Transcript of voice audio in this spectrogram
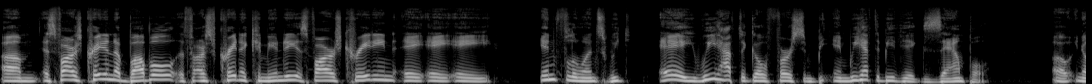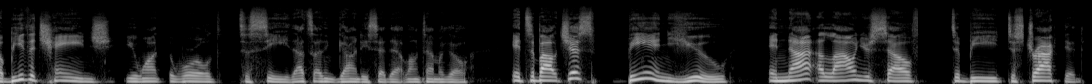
um, as far as creating a bubble, as far as creating a community, as far as creating a a, a influence, we a we have to go first and be, and we have to be the example. Oh, you know, be the change you want the world to see. That's I think Gandhi said that a long time ago. It's about just being you and not allowing yourself to be distracted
